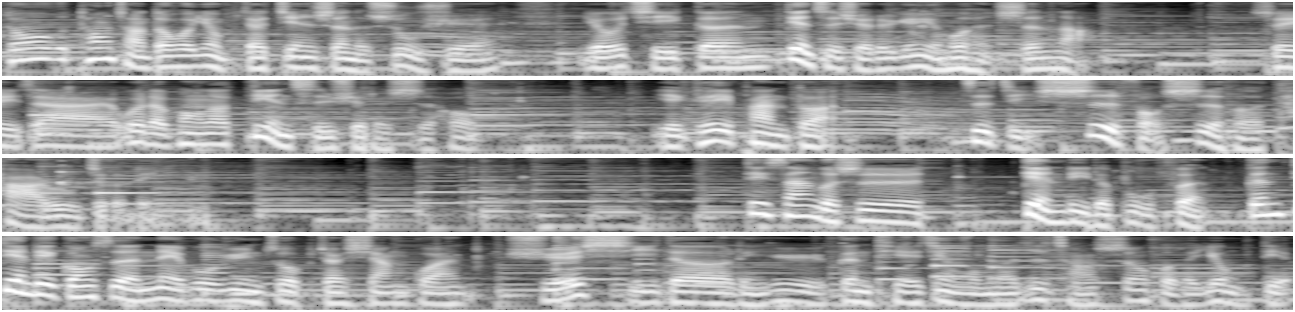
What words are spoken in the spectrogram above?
都通常都会用比较艰深的数学，尤其跟电磁学的渊源会很深啦。所以在为了碰到电磁学的时候，也可以判断自己是否适合踏入这个领域。第三个是电力的部分，跟电力公司的内部运作比较相关，学习的领域更贴近我们日常生活的用电。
